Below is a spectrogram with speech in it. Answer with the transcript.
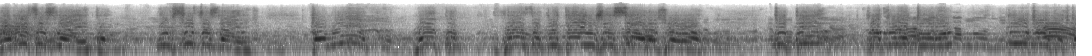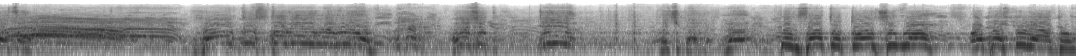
І ви це знаєте. І всі це знають. Тому ми, я закликаю вже зараз його піти в прокуратуру. І знаєте, хто це? Галку сповільнили. Значить, і... Почекайте. Я взяти оточення обласну раду.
